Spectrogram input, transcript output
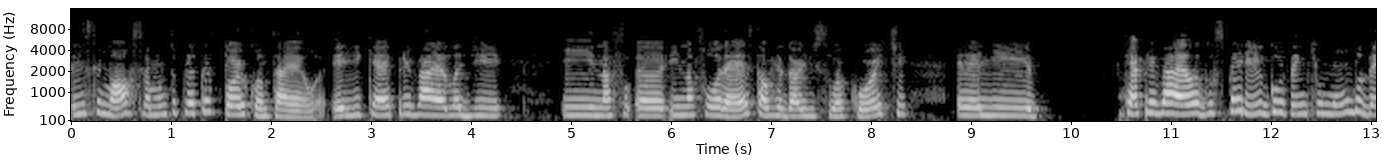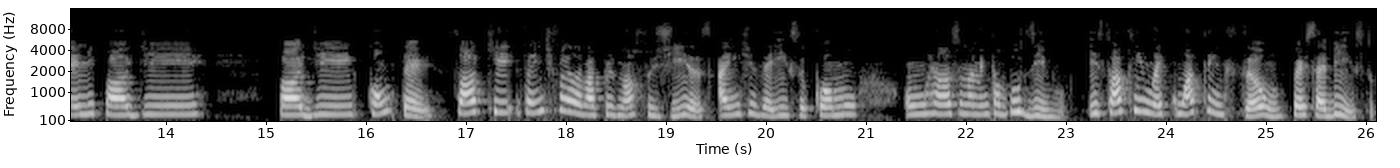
ele se mostra muito protetor quanto a ela. Ele quer privar ela de ir na, uh, ir na floresta ao redor de sua corte. Ele quer privar ela dos perigos em que o mundo dele pode pode conter. Só que se a gente for levar para os nossos dias, a gente vê isso como um relacionamento abusivo. E só quem lê com atenção percebe isso.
